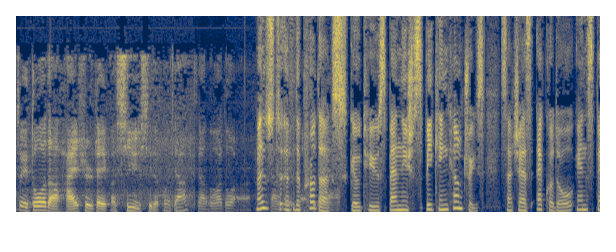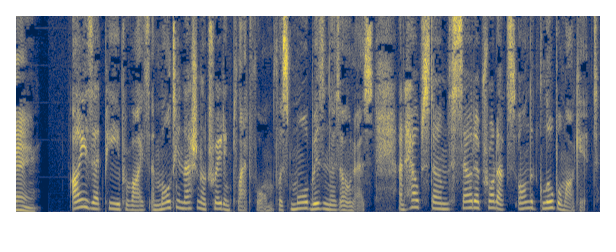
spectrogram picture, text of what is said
最多的还是这个西语系的国家，像厄瓜多尔。 Most of the products go to Spanish speaking countries such as Ecuador and Spain. IZP provides a multinational trading platform for small business owners and helps them sell their products on the global market.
